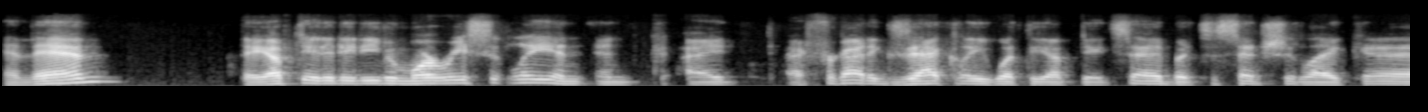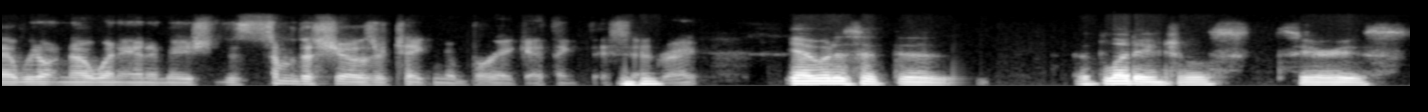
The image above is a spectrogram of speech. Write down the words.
And then they updated it even more recently. And, and I, I forgot exactly what the update said, but it's essentially like, uh, we don't know when animation, this, some of the shows are taking a break, I think they said, right? Yeah, what is it? The the Blood Angels series.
